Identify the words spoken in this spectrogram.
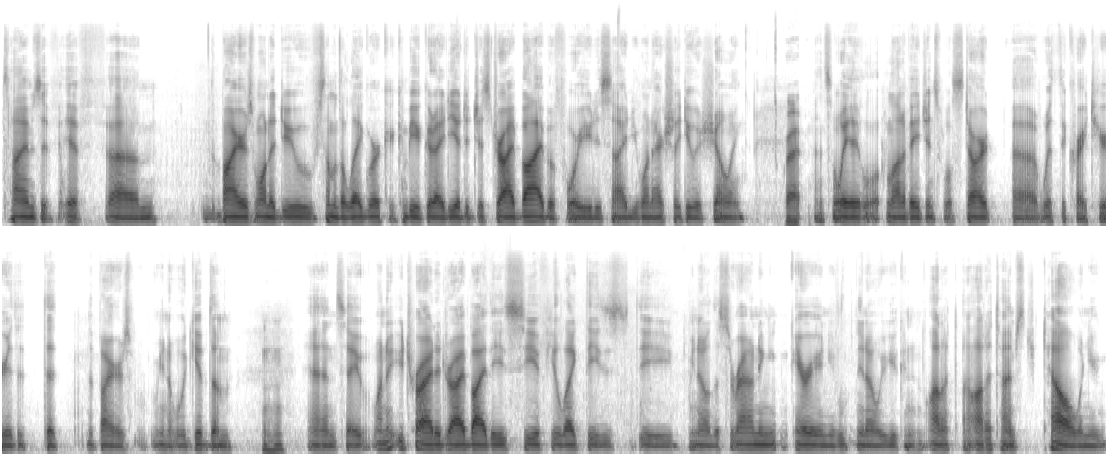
times, if if um, the buyers want to do some of the legwork, it can be a good idea to just drive by before you decide you want to actually do a showing. right. That's the way a lot of agents will start uh, with the criteria that, that the buyers you know would give them, and say, why don't you try to drive by these, see if you like these, the you know the surrounding area, and you you know you can a lot of, a lot of times tell when you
